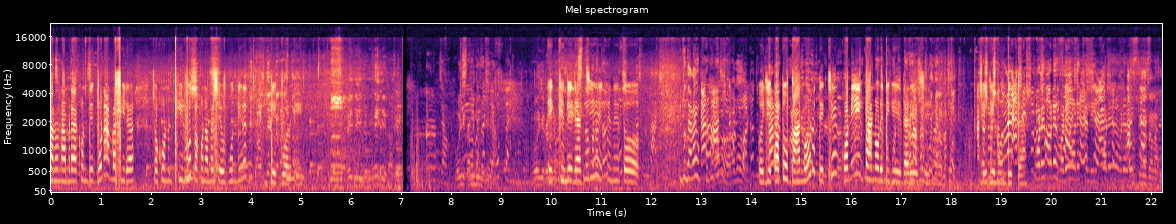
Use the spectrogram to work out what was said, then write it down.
কারণ আমরা এখন দেখব না আমরা ফিরা যখন ফিরবো তখন আমরা সেবক মন্দিরে দেখব আর কি। এখানে যাচ্ছি এখানে তো একটু দাঁড়াও ওই যে কত বানর দেখছেন? অনেক বানর এদিকে দাঁড়িয়েছে এই যে মন্দিরটা। পরে পরে হরে হরে খালি পরে হরে হরে।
